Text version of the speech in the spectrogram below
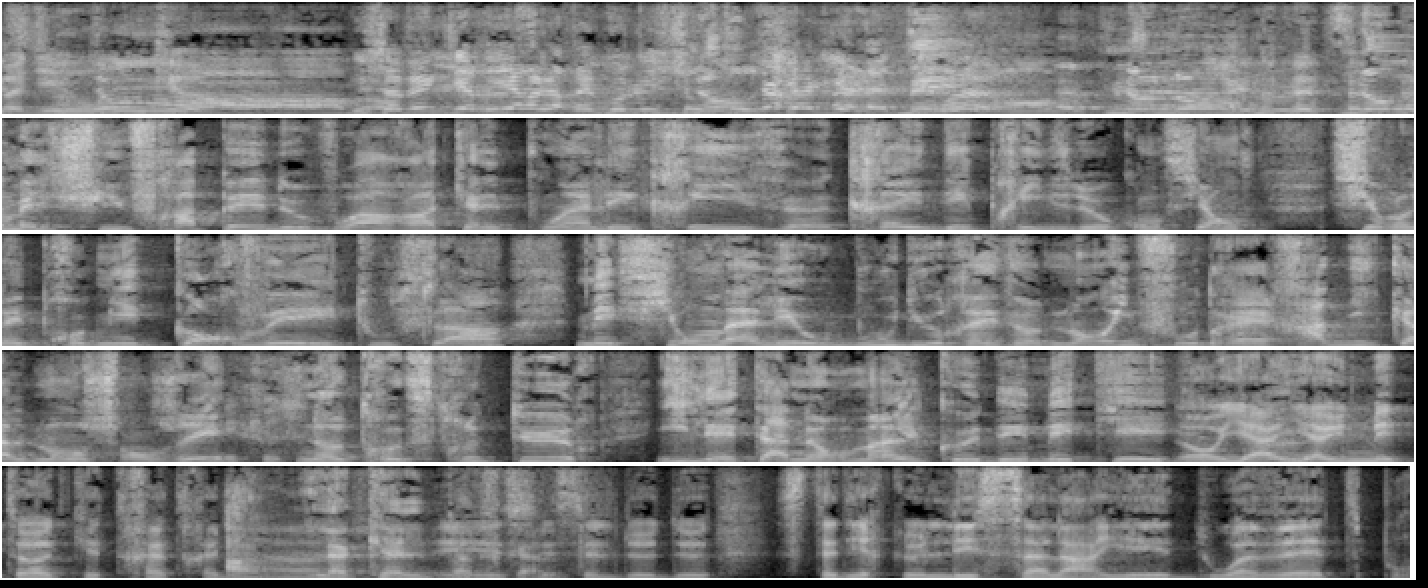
Question donc, Ah, vous savez que derrière la révolution Non. sociale, il y a la Mais- terreur. hein. Non, non, non, mais je suis frappé de voir à quel point les crises créent des prises de conscience sur les premiers de corvée et tout cela. Mais si on allait au bout du raisonnement, il faudrait radicalement changer notre structure. Il est anormal que des métiers. Non, il y, a, il y a une méthode qui est très très bien. Ah, laquelle, Pascal C'est celle de, de- c'est-à-dire que les salariés doivent être pour,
